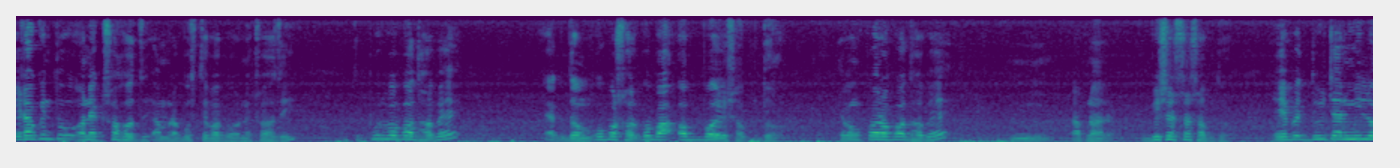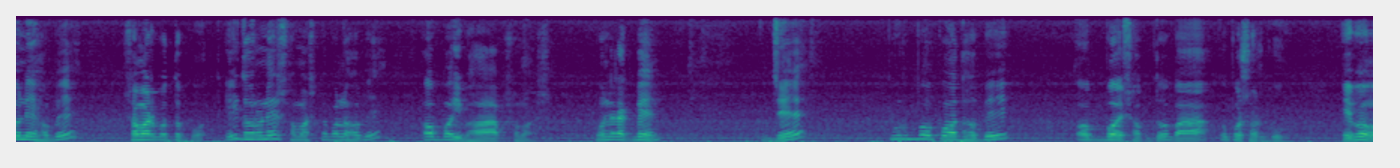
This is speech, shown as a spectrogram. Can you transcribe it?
এটাও কিন্তু অনেক সহজ, আমরা বুঝতে পারব অনেক সহজেই। পূর্বপদ হবে একদম উপসর্গ বা অব্যয় শব্দ এবং পরপদ হবে আপনার বিশেষ্য শব্দ। এবার দুইটার মিলনে হবে সমাসবদ্ধ পদ। এই ধরনের সমাসকে বলা হবে অব্যয়ী ভাব সমাস। মনে রাখবেন যে পূর্বপদ হবে অব্যয় শব্দ বা উপসর্গ এবং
